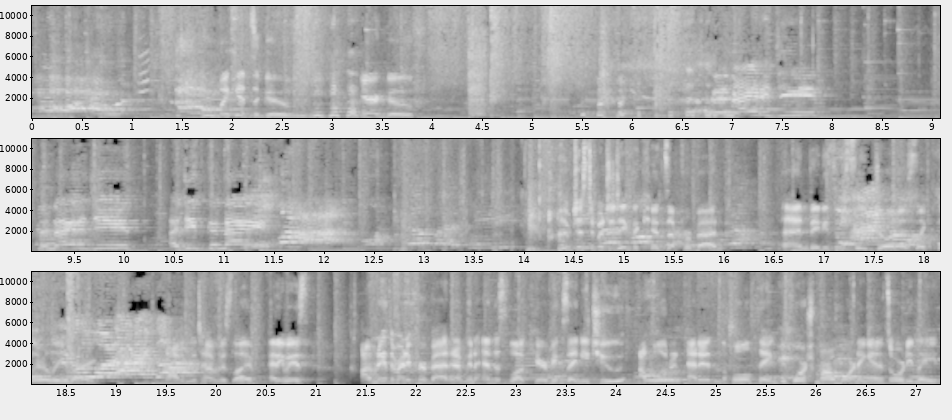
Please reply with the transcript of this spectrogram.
My kid's a goof. You're a goof. good night, Ajit. Good night, Ajit. Ajit, good night. I'm just about to take the kids up for bed, and they need some sleep. Jonah's like clearly like having the time of his life. Anyways, I'm gonna get them ready for bed, and I'm gonna end this vlog here because I need to upload and edit and the whole thing before tomorrow morning, and it's already late.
